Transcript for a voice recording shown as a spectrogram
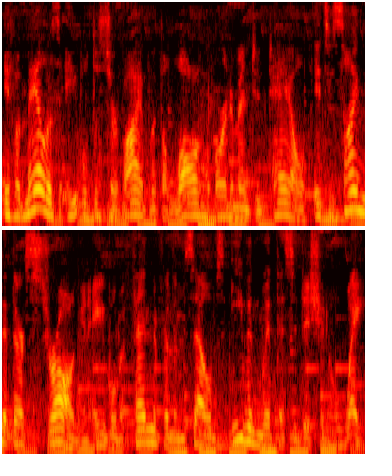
If a male is able to survive with a long ornamented tail, it's a sign that they're strong and able to fend for themselves even with this additional weight.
